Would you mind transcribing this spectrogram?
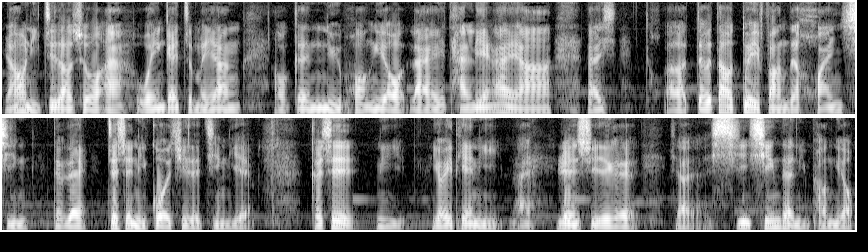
然后你知道说，哎呀，我应该怎么样哦，跟女朋友来谈恋爱啊，来呃得到对方的欢心。对不对？这是你过去的经验。可是你有一天，你哎，认识一个呃新新的女朋友，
